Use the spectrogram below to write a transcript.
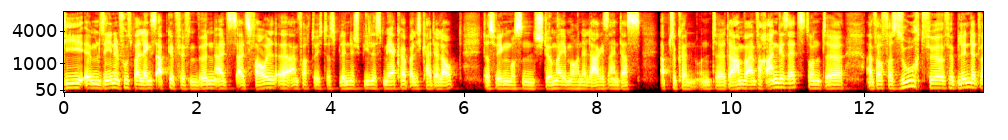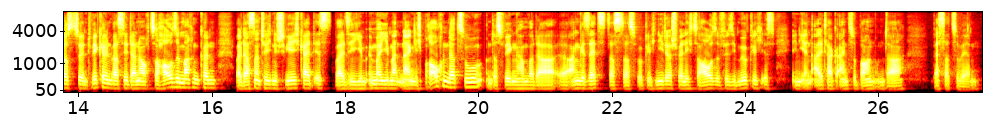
die im sehenden Fußball längst abgepfiffen würden als, als Foul. Äh, einfach durch das blinde Spiel ist mehr Körperlichkeit erlaubt. Deswegen muss ein Stürmer eben auch in der Lage sein, das abzukönnen. Und äh, da haben wir einfach angesetzt und äh, einfach versucht, für, für Blinde etwas zu entwickeln, was sie dann auch zu Hause machen können, weil das natürlich eine Schwierigkeit ist, weil sie immer jemanden eigentlich brauchen dazu. Und deswegen haben wir da äh, angesetzt, dass das wirklich niederschwellig zu Hause für sie möglich ist, in ihren Alltag einzubauen, um da besser zu werden.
